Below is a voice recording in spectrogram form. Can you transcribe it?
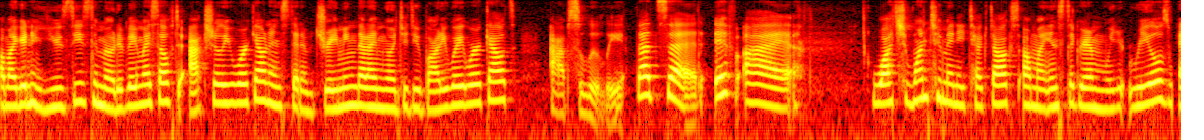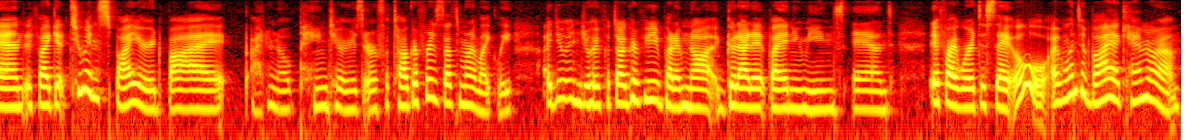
am I going to use these to motivate myself to actually work out instead of dreaming that I'm going to do body weight workouts? Absolutely. That said, if I watch one too many TikToks on my Instagram reels, and if I get too inspired by I don't know, painters or photographers, that's more likely. I do enjoy photography, but I'm not good at it by any means. And if I were to say, oh, I want to buy a camera,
